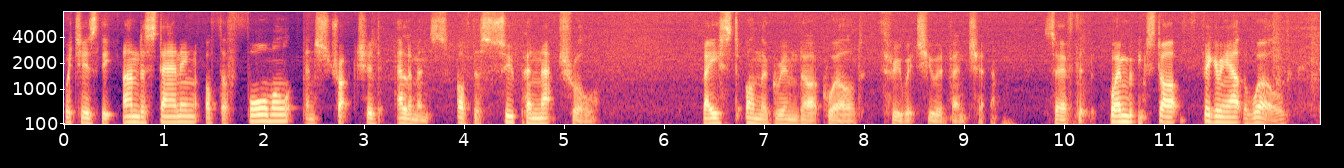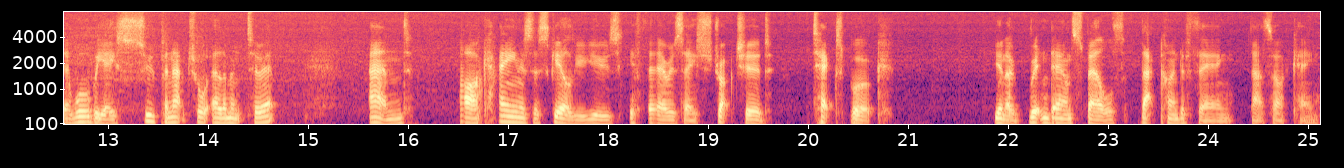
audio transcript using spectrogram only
which is the understanding of the formal and structured elements of the supernatural based on the grim dark world through which you adventure. So if the, when we start figuring out the world, there will be a supernatural element to it, and arcane is the skill you use if there is a structured textbook, you know, written down spells, that kind of thing. That's arcane.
